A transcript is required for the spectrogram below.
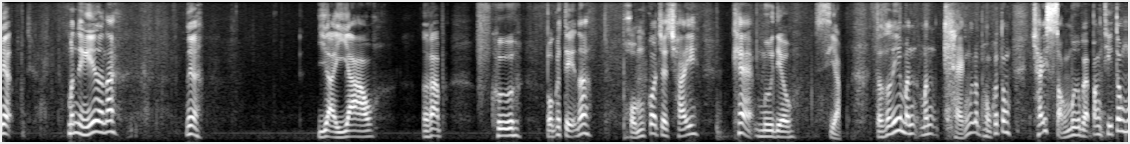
เนี่ยมันอย่างนี้แล้วนะเนี่ยใหญ่ยาวนะครับ คือปกตินะ ผมก็จะใช้แค่มือเดียวเสียบ แต่ตอนนี้มันมันแข็งแล้วผมก็ต้องใช้สองมือแบบบางทีต้อง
